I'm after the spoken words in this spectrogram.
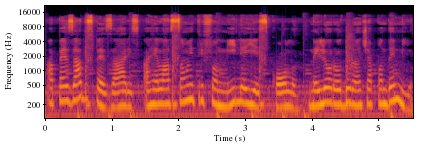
Apesar dos pesares, a relação entre família e escola melhorou durante a pandemia.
